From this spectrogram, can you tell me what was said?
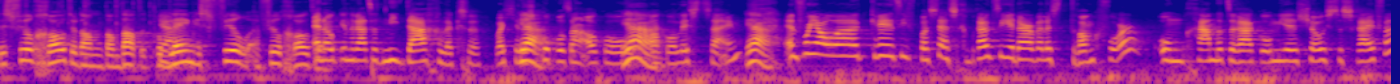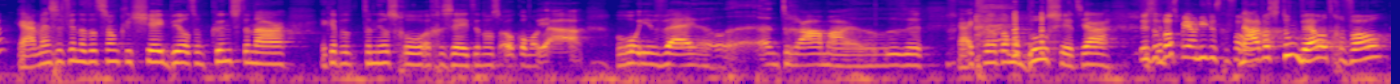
Het is veel groter dan, dan dat. Het probleem is veel en veel groter. En ook inderdaad het niet dagelijkse, wat je Ja. dus koppelt aan alcohol, Ja. alcoholist zijn. Ja. En voor jouw eh, creatief proces, gebruikte je daar wel eens drank voor? Om gaande te raken om je shows te schrijven? Ja, mensen vinden dat zo'n clichébeeld, een kunstenaar. Ik heb op de toneelschool eh, gezeten en dat was ook allemaal, ja, rode wijn, een drama. eh, eh. Ja, ik vind dat allemaal bullshit, ja. Dus dat was bij jou niet het geval? Nou, dat was toen wel het geval.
